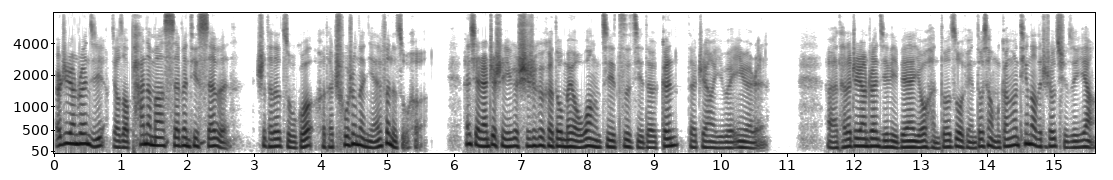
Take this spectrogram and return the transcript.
而这张专辑叫做《Panama Seventy Seven》，是他的祖国和他出生的年份的组合。很显然，这是一个时时刻刻都没有忘记自己的根的这样一位音乐人。呃，他的这张专辑里边有很多作品都像我们刚刚听到的这首曲子一样，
